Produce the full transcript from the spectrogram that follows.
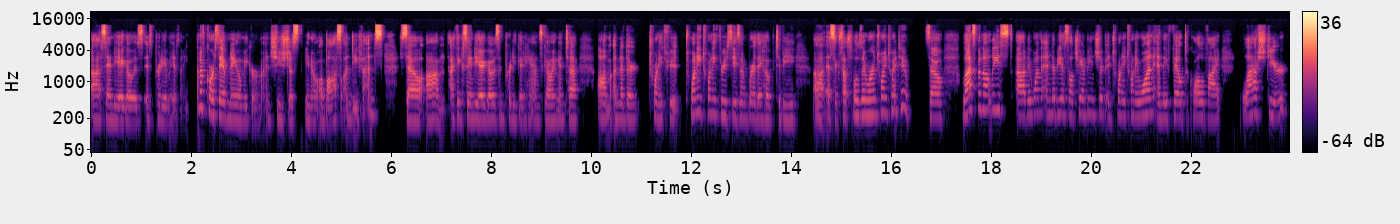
uh, San Diego is is pretty amazing. And of course, they have Naomi Girma, and she's just you know a boss on defense. So um, I think San Diego is in pretty good hands going into um, another 2023 season where they hope to be uh, as successful as they were in 2022. So, last but not least, uh, they won the NWSL championship in 2021 and they failed to qualify last year.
